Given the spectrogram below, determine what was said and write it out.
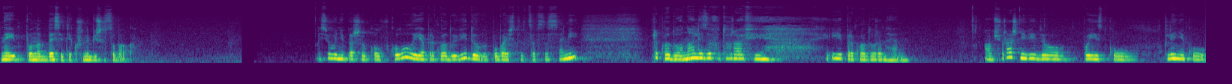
В неї понад 10, якщо не більше собак. Сьогодні перший укол вкололи, я прикладу відео, ви побачите це все самі. Прикладу аналізи фотографії і прикладу рентген. А вчорашнє відео, поїздку в клініку,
